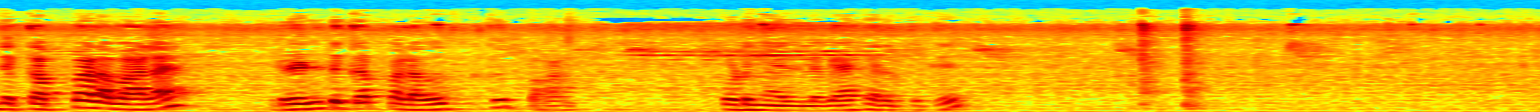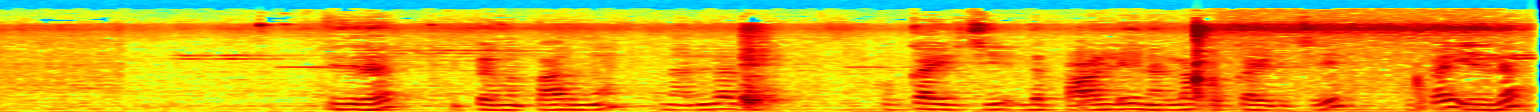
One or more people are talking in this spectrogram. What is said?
இந்த கப் அளவால் ரெண்டு கப் அளவுக்கு பால் போடுங்க இதில் வேகிறதுக்கு. இதில் இப்போ பாருங்க பாருங்கள் நல்லா குக் ஆயிடுச்சு. இந்த பால்லே நல்லா குக் ஆயிடுச்சு. இப்போ இதில்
